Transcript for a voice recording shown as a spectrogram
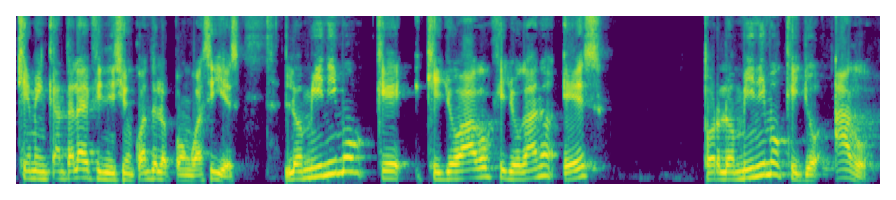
que me encanta la definición cuando lo pongo así, es lo mínimo que, que yo hago, que yo gano, es por lo mínimo que yo hago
